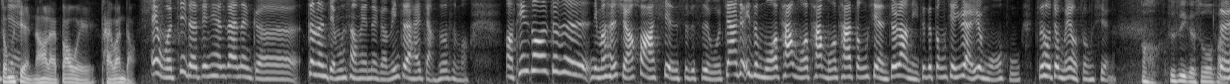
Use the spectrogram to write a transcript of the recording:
中线，然后来包围台湾岛。哎，我记得今天在那个政论节目上面，那个名嘴还讲说什么？哦，听说就是你们很喜欢画线，是不是？我现在就一直摩擦、摩擦、摩擦中线，就让你这个中线越来越模糊，之后就没有中线了。哦，这是一个说法。对，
